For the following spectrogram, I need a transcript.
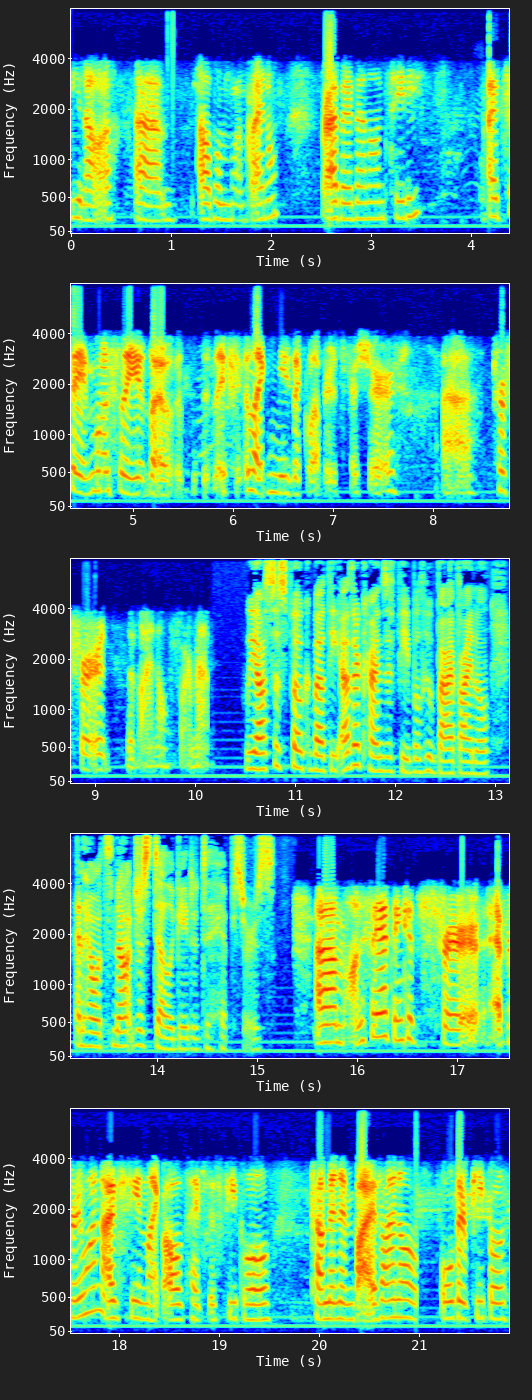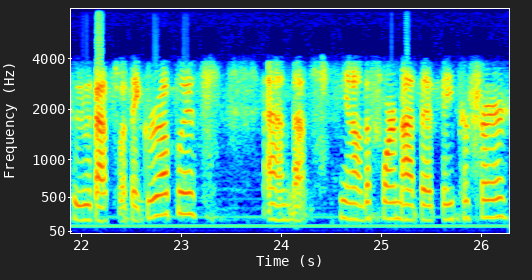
you know um, album on vinyl rather than on CD. I'd say mostly the like music lovers for sure uh, prefer the vinyl format. We also spoke about the other kinds of people who buy vinyl and how it's not just delegated to hipsters. Um, honestly, I think it's for everyone. I've seen like all types of people come in and buy vinyl. Older people who that's what they grew up with, and that's you know the format that they prefer.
